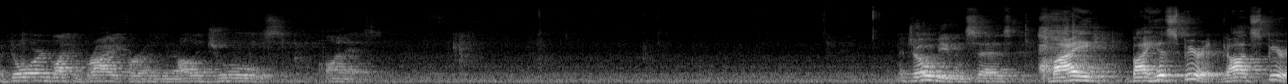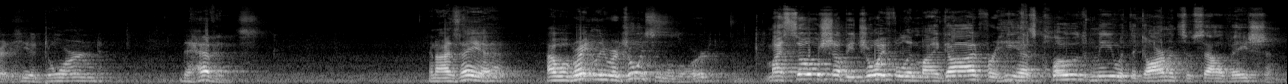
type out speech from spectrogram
adorned like a bride for her husband, all the jewels on it. And Job even says, by, by his spirit, God's spirit, he adorned the heavens. And Isaiah, I will greatly rejoice in the Lord. My soul shall be joyful in my God, for he has clothed me with the garments of salvation.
